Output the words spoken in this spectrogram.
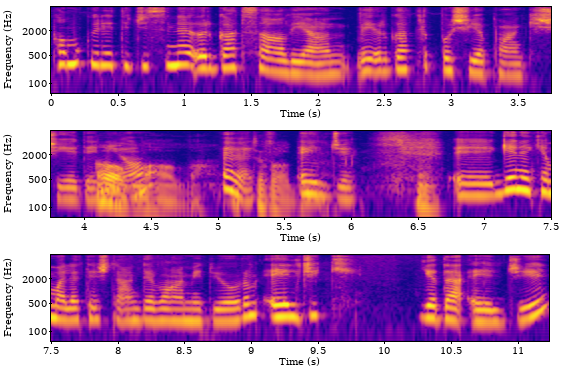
pamuk üreticisine ırgat sağlayan ve ırgatlık başı yapan kişiye deniyor. Allah Allah. Evet, elci. Ee, gene Kemal Ateş'ten devam ediyorum. Elcik ya da elci,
